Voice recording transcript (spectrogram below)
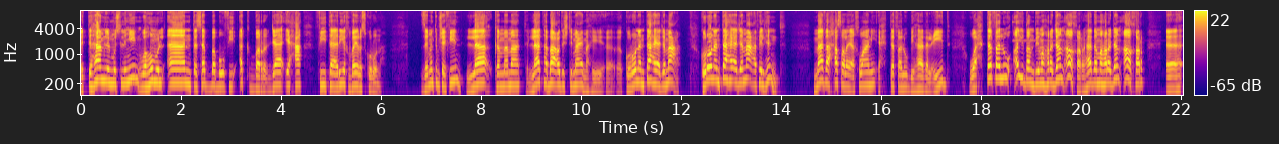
اتهام للمسلمين وهم الآن تسببوا في أكبر جائحة في تاريخ فيروس كورونا. زي ما أنتم شايفين لا كمامات لا تباعد اجتماعي. ما هي آه، كورونا انتهى يا جماعة. كورونا انتهى يا جماعة في الهند. ماذا حصل يا إخواني؟ احتفلوا بهذا العيد واحتفلوا أيضا بمهرجان آخر. هذا مهرجان آخر آه،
